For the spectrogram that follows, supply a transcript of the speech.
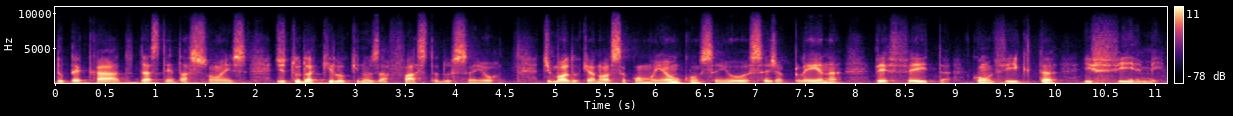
do pecado, das tentações, de tudo aquilo que nos afasta do Senhor, de modo que a nossa comunhão com o Senhor seja plena, perfeita, convicta e firme.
